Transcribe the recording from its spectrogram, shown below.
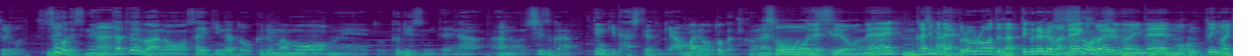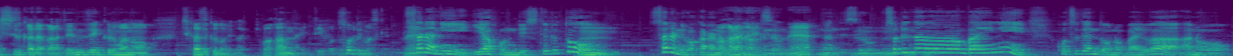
ということですね。そうですね。はい例えば、あの、最近だと車も、うんえっ、と、プリウスみたいな、あの、静かな電気で走ってる時あんまり音が聞こえないと思そううんですよね。昔みたいにブロローって鳴ってくれればね、聞こえるのにね、もう本当今静かだから全然車の近づくのがわかんないっていうこともありますけどね。さらにイヤホンでしてると、うん。さらにわからなくないですよね。なんですよ。うんうんう。んそれの場合に、骨伝導の場合は、あの、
